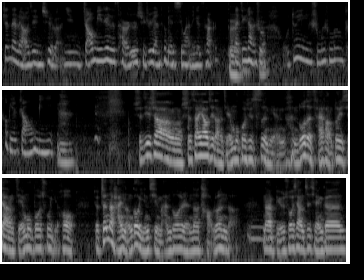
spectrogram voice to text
真的聊进去了。你着迷这个词儿，就是许志远特别喜欢的一个词儿，他经常说我对什么什么特别着迷。嗯实际上，十三幺这档节目过去四年，很多的采访对象，节目播出以后，就真的还能够引起蛮多人的讨论的。那比如说像之前跟。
